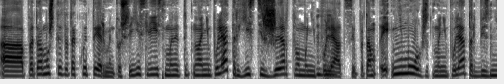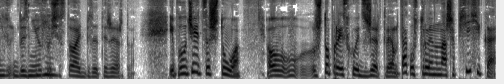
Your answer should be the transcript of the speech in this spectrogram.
а, потому что это такой термин, потому что если есть мани- манипулятор, есть и жертва манипуляции, потому э, не может манипулятор без, не- без нее существовать, без этой жертвы. И получается, что? Э, Что происходит с жертвой? Так устроена наша психика,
